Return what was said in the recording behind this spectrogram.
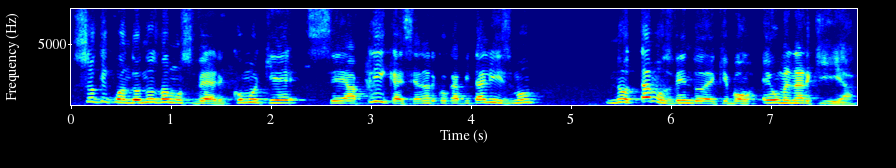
Só que quando nós vamos ver como que se aplica esse anarcocapitalismo, não estamos vendo de que, bom, é uma anarquia.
